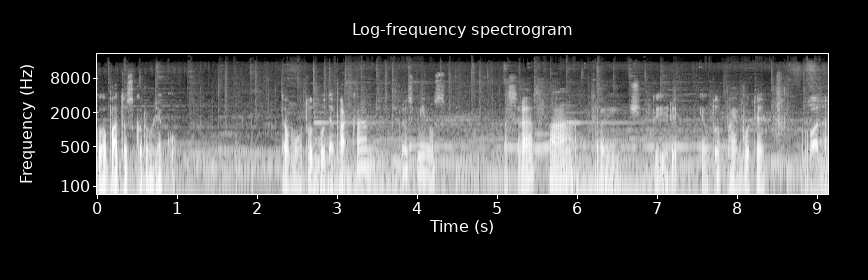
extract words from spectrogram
лопату з кругляку. Тому тут буде паркан, плюс-мінус. Ось раз, два, три, чотири. І отут має бути вода.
